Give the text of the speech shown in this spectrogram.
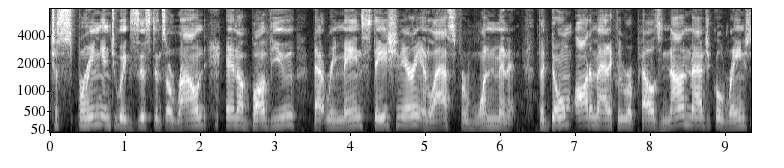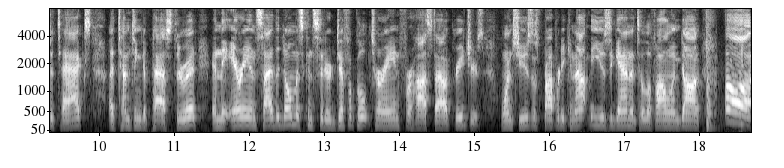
to spring into existence around and above you that remains stationary and lasts for one minute. The dome automatically repels non magical ranged attacks attempting to pass through it, and the area inside the dome is considered difficult terrain for hostile creatures. Once used, this property cannot be used again until the following dawn. Oh,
